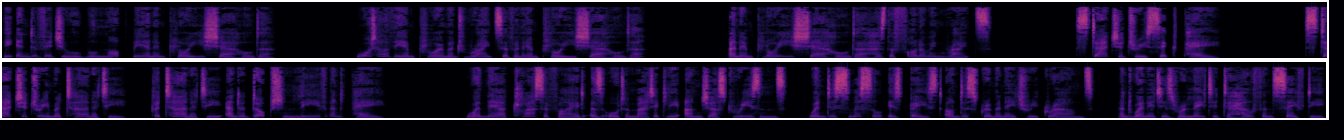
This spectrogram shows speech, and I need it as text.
the individual will not be an employee shareholder. What are the employment rights of an employee shareholder? An employee shareholder has the following rights statutory sick pay, statutory maternity, paternity, and adoption leave and pay when they are classified as automatically unjust reasons, when dismissal is based on discriminatory grounds, and when it is related to health and safety,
